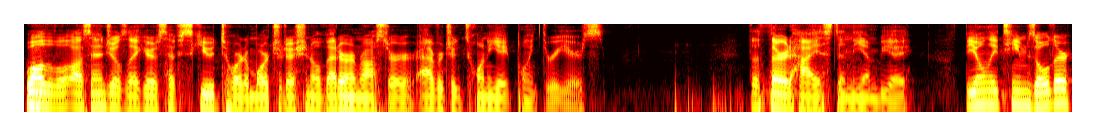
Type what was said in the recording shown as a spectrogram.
while the Los Angeles Lakers have skewed toward a more traditional veteran roster averaging 28.3 years. The third highest in the NBA. The only teams older,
